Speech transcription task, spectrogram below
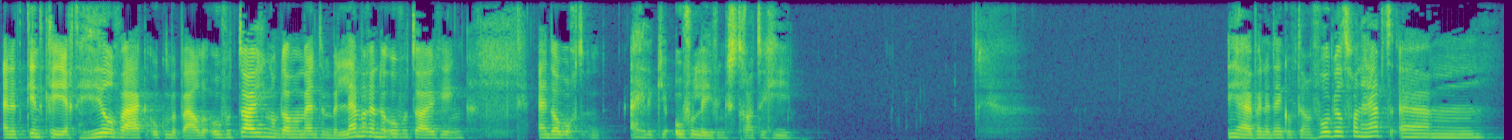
En het kind creëert heel vaak ook een bepaalde overtuiging op dat moment, een belemmerende overtuiging. En dan wordt eigenlijk je overlevingsstrategie. Ja, ik ben er denk ik of ik daar een voorbeeld van hebt. Um,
